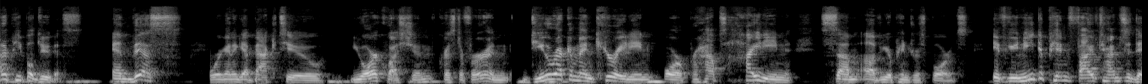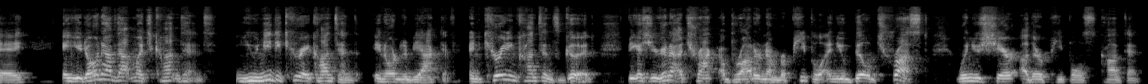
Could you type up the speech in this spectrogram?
do people do this? And this, we're going to get back to your question, Christopher. And do you recommend curating or perhaps hiding some of your Pinterest boards? If you need to pin five times a day and you don't have that much content, you need to curate content in order to be active. And curating content's good because you're going to attract a broader number of people and you build trust when you share other people's content.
